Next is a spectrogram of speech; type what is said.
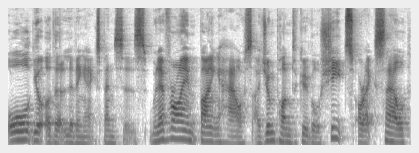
all your other living expenses. Whenever I'm buying a house, I jump onto Google Sheets or Excel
